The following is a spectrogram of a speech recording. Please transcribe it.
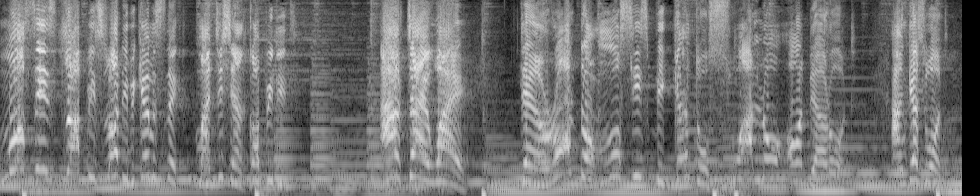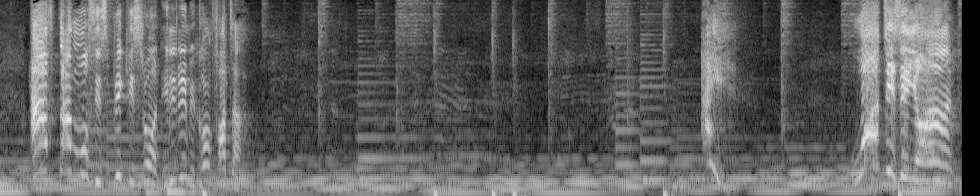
Moses dropped his rod, it became a snake. Magician copied it. After a while, the rod of Moses began to swallow all their rod. And guess what? After Moses picked his rod, it didn't become fatter. Aye. What is in your hand?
